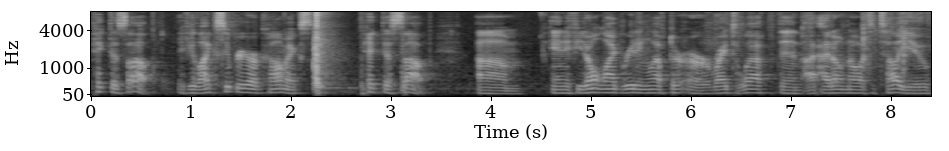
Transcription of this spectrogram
pick this up. If you like superhero comics, pick this up. Um, and if you don't like reading left or, or right to left, then I, I, don't know what to tell you.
